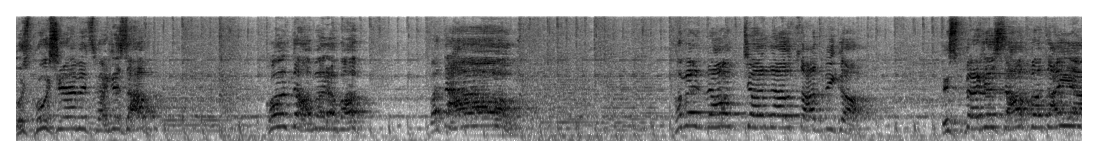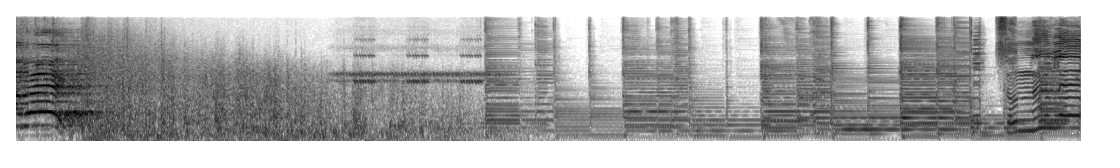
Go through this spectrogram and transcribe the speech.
कुछ पूछ रहे हैं इंस्पेक्टर साहब। कौन था हमारा बाप? बताओ। हमें नाम जानना उस आदमी का। इंस्पेक्टर साहब, बताइए हमें। सुन ले।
